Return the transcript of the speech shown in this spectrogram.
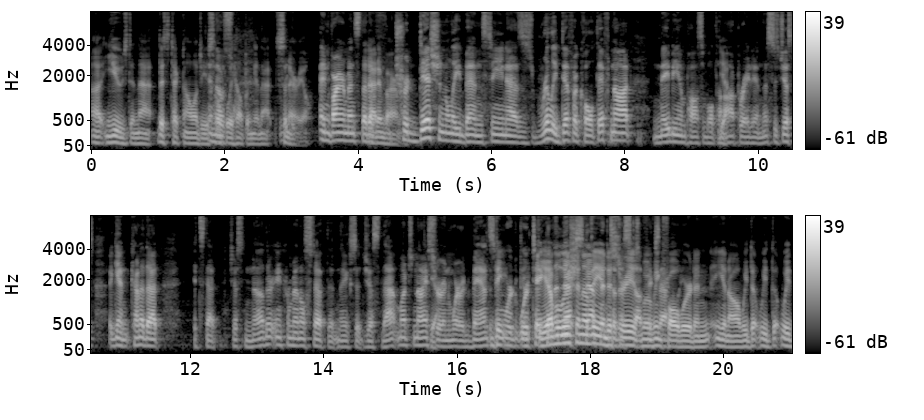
uh, used in that. This technology is hopefully helping in that scenario. environments that, That have environment. traditionally been seen as really difficult, if not maybe impossible to Yeah. operate in. This is just again kind of that. It's that just another incremental step that makes it just that much nicer, Yeah. and we're advancing. we're, the, we're the taking evolution the of the step into this industry is stuff. moving Exactly. forward, and you know we do, we do, we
